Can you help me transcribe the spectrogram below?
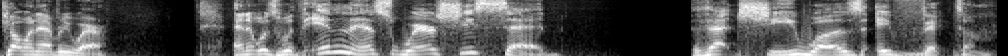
going everywhere. And it was within this where she said that she was a victim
